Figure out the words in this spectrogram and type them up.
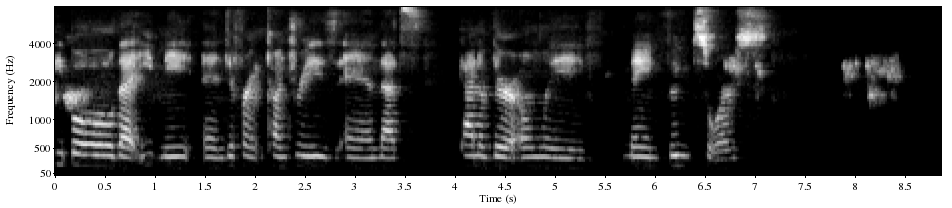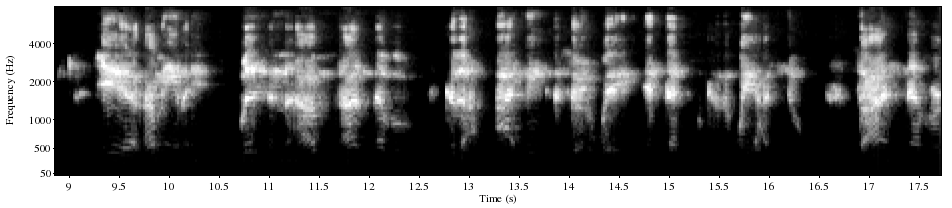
people that eat meat in different countries, and that's kind of their only main food source. Yeah, I mean, listen, I'm, I've never, because I, I ate a certain way, and that's because of the way I knew. So I never,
